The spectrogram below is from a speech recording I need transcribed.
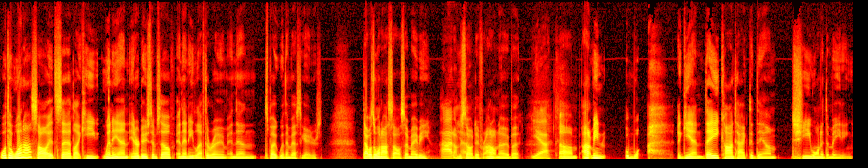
Well, the one I saw, it said like he went in, introduced himself, and then he left the room and then spoke with investigators. That was the one I saw. So maybe I don't you know. saw different. I don't know, but Yeah, um, I mean, again, they contacted them. She wanted the meeting.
